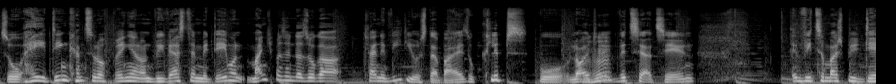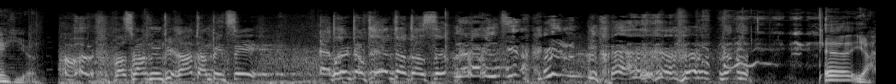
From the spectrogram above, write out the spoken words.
So, hey, den kannst du doch bringen und wie wär's denn mit dem? Und manchmal sind da sogar kleine Videos dabei, so Clips, wo Leute Mhm. Witze erzählen. Wie zum Beispiel der hier. Was macht ein Pirat am PC? Er drückt auf die Enter-Taste. Äh, ja.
